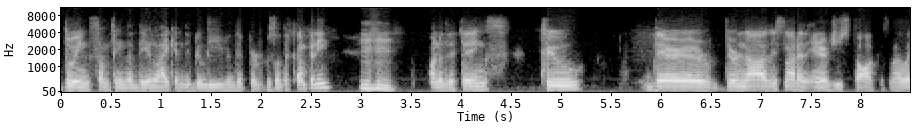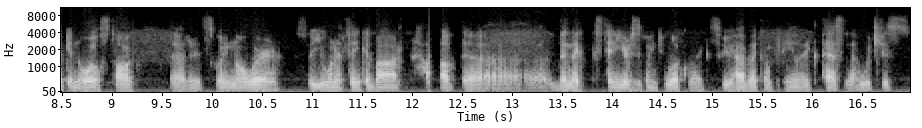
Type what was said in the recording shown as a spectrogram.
doing something that they like and they believe in the purpose of the company. hmm One of the things. Two, they're they're not. It's not an energy stock. It's not like an oil stock that it's going nowhere. So you want to think about how the the next ten years is going to look like. So you have a company like Tesla, which is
